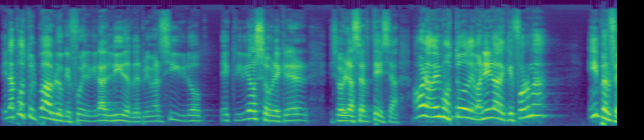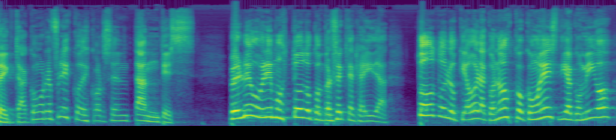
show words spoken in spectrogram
El apóstol Pablo, que fue el gran líder del primer siglo, escribió sobre creer, sobre la certeza. Ahora vemos todo de manera de qué forma imperfecta, como refrescos desconcertantes. Pero luego veremos todo con perfecta claridad. Todo lo que ahora conozco, como es, diga conmigo,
